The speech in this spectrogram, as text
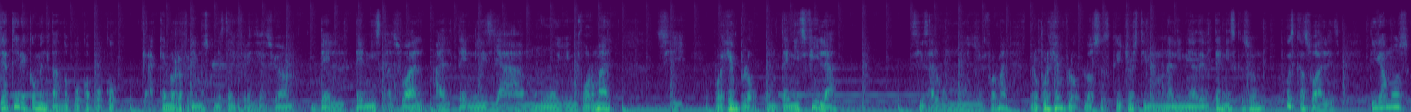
Ya te iré comentando poco a poco a qué nos referimos con esta diferenciación del tenis casual al tenis ya muy informal. ¿sí? Por ejemplo, un tenis fila sí es algo muy informal. Pero por ejemplo, los Skechers tienen una línea de tenis que son pues casuales. Digamos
